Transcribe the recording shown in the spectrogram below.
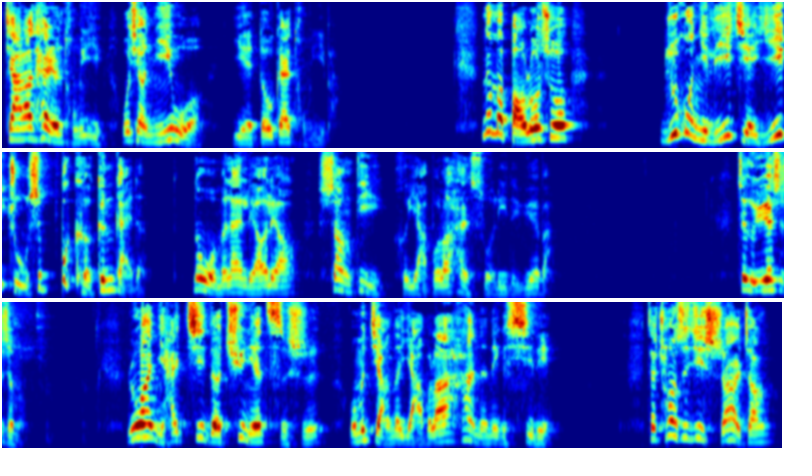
加拉太人同意。我想你我也都该同意吧。那么保罗说，如果你理解遗嘱是不可更改的，那我们来聊聊上帝和亚伯拉罕所立的约吧。这个约是什么？如果你还记得去年此时。我们讲的亚伯拉罕的那个系列，在创世纪十二章，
